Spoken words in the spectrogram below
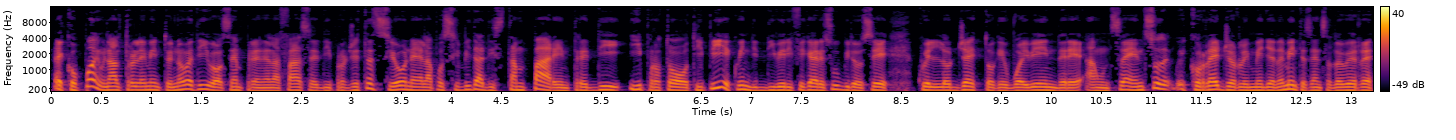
Ecco, poi un altro elemento innovativo, sempre nella fase di progettazione, è la possibilità di stampare in 3D i prototipi e quindi di verificare subito se quell'oggetto che vuoi vendere ha un senso e correggerlo immediatamente senza dover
